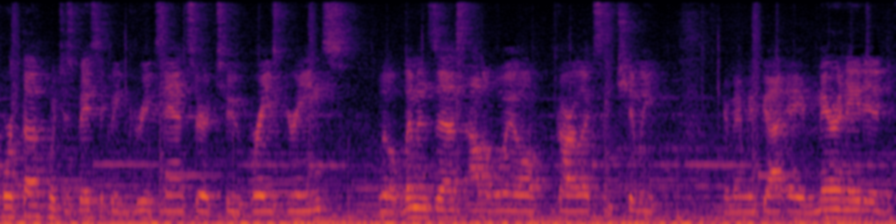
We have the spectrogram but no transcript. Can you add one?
horta, which is basically Greek's answer to braised greens. Little lemon zest, olive oil, garlic, some chili. And then we've got a marinated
